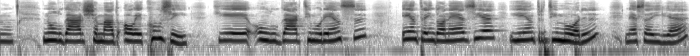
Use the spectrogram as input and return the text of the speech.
hum, num lugar chamado Oekusi, que é um lugar timorense entre a Indonésia e entre Timor, nessa ilha,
